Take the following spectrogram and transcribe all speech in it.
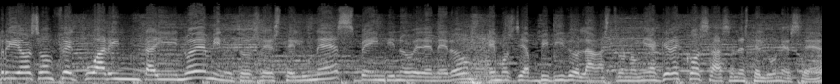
Miguel Ríos, 11.49 minutos de este lunes 29 de enero. Hemos ya vivido la gastronomía. Qué de cosas en este lunes, ¿eh?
